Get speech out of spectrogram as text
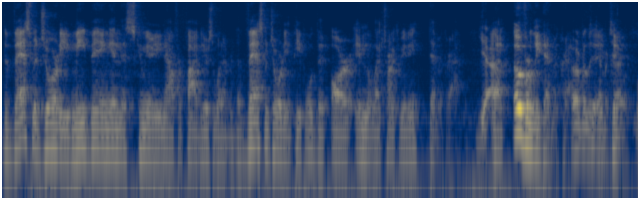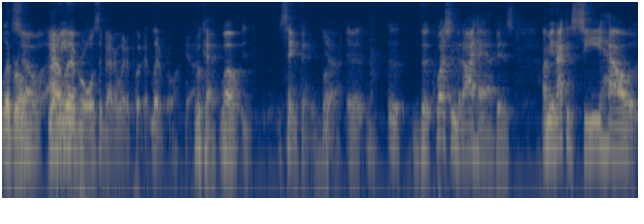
The vast majority, me being in this community now for five years or whatever, the vast majority of people that are in the electronic community, Democrat. Yeah. Like overly Democrat. Overly t- Democrat. Too. Liberal. So, Yeah, I mean, liberal is a better way to put it. Liberal. Yeah. Okay, well, same thing. But uh, uh, the question that I have is, I mean, I could see how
